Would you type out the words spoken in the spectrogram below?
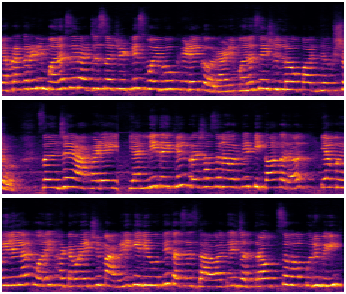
या प्रकरणी मनसे राज्य सरचिटणीस वैभव खेडेकर आणि मनसे जिल्हा उपाध्यक्ष संजय आखाडे यांनी देखील प्रशासनावरती टीका करत या महिलेला त्वरित हटवण्याची मागणी केली होती. तसेच गावातील जत्रा उत्सवापूर्वी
